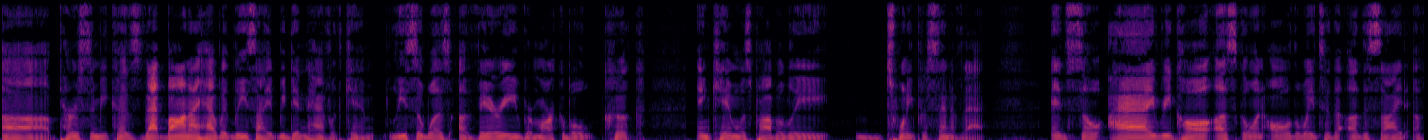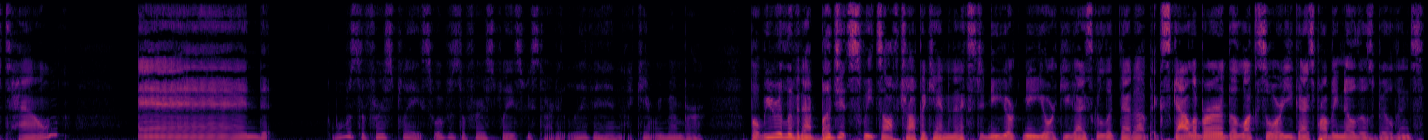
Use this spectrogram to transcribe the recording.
uh, person because that bond I had with Lisa, I, we didn't have with Kim. Lisa was a very remarkable cook and Kim was probably 20% of that. And so I recall us going all the way to the other side of town. And what was the first place? Where was the first place we started living? I can't remember. But we were living at Budget Suites off Tropicana next to New York, New York. You guys can look that up. Excalibur, the Luxor, you guys probably know those buildings.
